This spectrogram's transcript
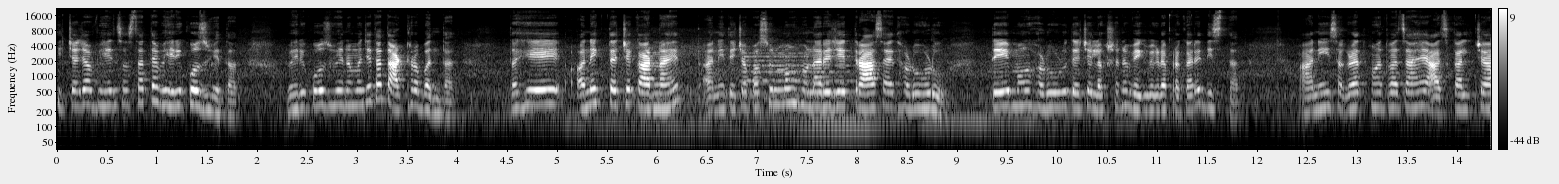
तिच्या ज्या व्हेन्स असतात त्या व्हेरिकोज व्हेतात व्हेरिकोज व्हेनं म्हणजे त्या ताठरं बनतात. तर हे अनेक त्याचे कारणं आहेत आणि त्याच्यापासून मग होणारे जे त्रास आहेत हळूहळू ते मग हळूहळू त्याचे लक्षणं वेगवेगळ्या प्रकारे दिसतात. आणि सगळ्यात महत्त्वाचं आहे आजकालच्या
